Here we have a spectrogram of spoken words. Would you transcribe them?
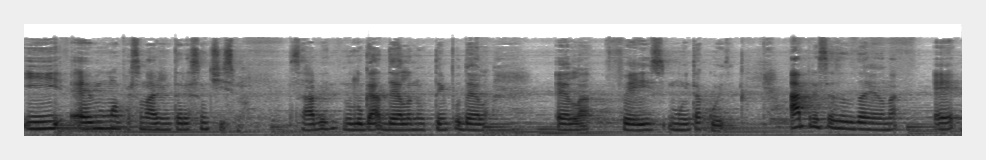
E é uma personagem interessantíssima. sabe? No lugar dela, no tempo dela, ela fez muita coisa. A princesa Diana é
